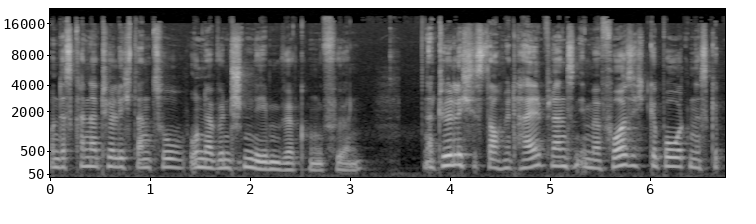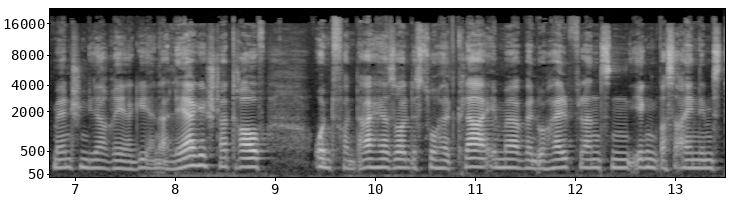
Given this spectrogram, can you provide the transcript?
und das kann natürlich dann zu unerwünschten Nebenwirkungen führen. Natürlich ist auch mit Heilpflanzen immer Vorsicht geboten. Es gibt Menschen, die da reagieren allergisch darauf. Und von daher solltest du halt klar immer, wenn du Heilpflanzen irgendwas einnimmst,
